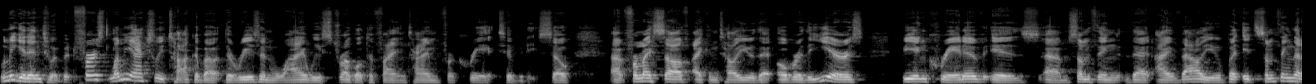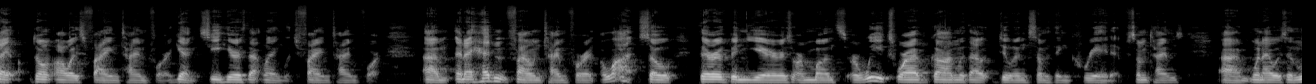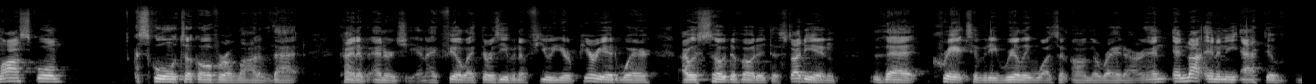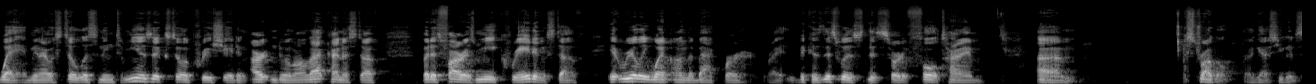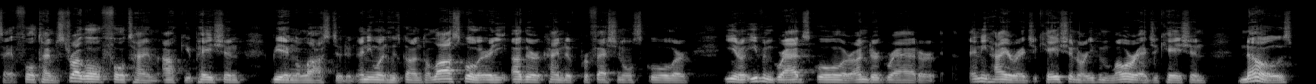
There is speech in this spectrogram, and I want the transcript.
let me get into it. But first, let me actually talk about the reason why we struggle to find time for creativity. So, uh, for myself, I can tell you that over the years, being creative is um, something that I value, but it's something that I don't always find time for. Again, see, here's that language find time for. Um, and I hadn't found time for it a lot. So there have been years or months or weeks where I've gone without doing something creative. Sometimes um, when I was in law school, school took over a lot of that kind of energy. And I feel like there was even a few year period where I was so devoted to studying that creativity really wasn't on the radar and, and not in any active way. I mean, I was still listening to music, still appreciating art and doing all that kind of stuff. But as far as me creating stuff, it really went on the back burner, right? Because this was this sort of full time um, struggle, I guess you could say, full time struggle, full time occupation, being a law student. Anyone who's gone to law school or any other kind of professional school or, you know, even grad school or undergrad or any higher education or even lower education knows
